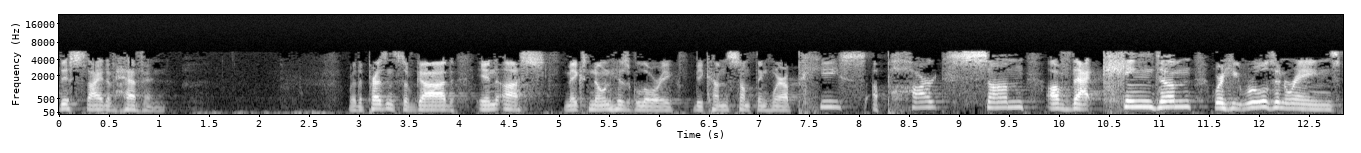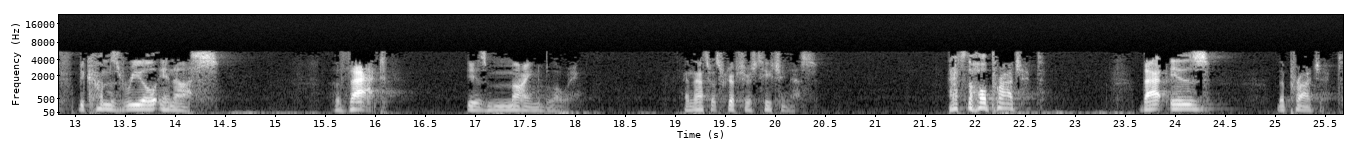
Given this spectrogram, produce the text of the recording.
this side of heaven, where the presence of God in us makes known His glory, becomes something where a piece, a part, some of that kingdom where He rules and reigns becomes real in us. That is mind blowing. And that's what Scripture is teaching us. That's the whole project. That is the project.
